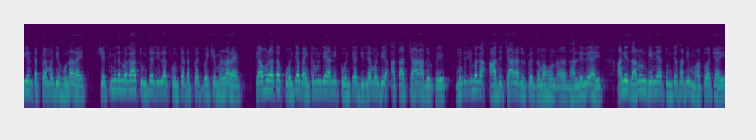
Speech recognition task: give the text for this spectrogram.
तीन टप्प्यामध्ये होणार आहे. शेतकरी मित्रांनो बघा तुमच्या जिल्ह्यात कोणत्या टप्प्यात पैसे मिळणार आहे? त्यामुळे आता कोणत्या बँकेमध्ये आणि कोणत्या जिल्ह्यामध्ये आता चार हजार रुपये म्हणजेच की बघा आज चार हजार रुपये जमा होऊन झालेले आहेत. आणि जाणून घेणे तुमच्यासाठी महत्त्वाचे आहे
